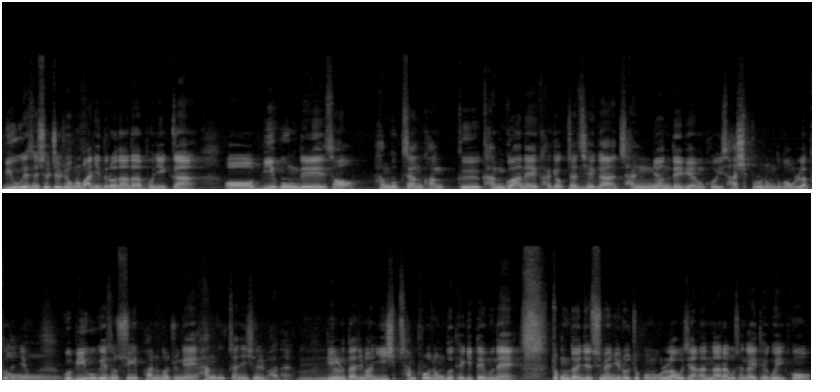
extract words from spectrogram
미국에서 실질적으로 많이 늘어나다 보니까 어, 미국 내에서 한국산 강, 그 강관의 가격 자체가 음. 작년 대비하면 거의 40% 정도가 올랐거든요. 그 미국에서 수입하는 것 중에 한국산이 제일 많아요. 음. 비율로 따지면 23% 정도 되기 때문에 조금 더 이제 수면 위로 조금 올라오지 않았나라고 음. 생각이 되고 있고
